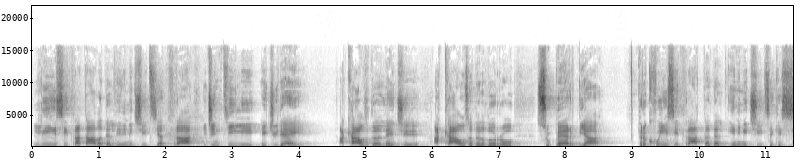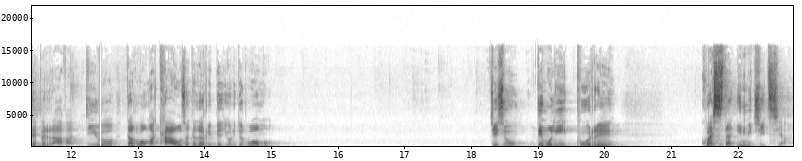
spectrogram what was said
Lì si trattava dell'inimicizia tra i gentili e i giudei a causa della legge, a causa della loro superbia. Però qui si tratta dell'inimicizia che separava Dio dall'uomo a causa della ribellione dell'uomo. Gesù demolì pure questa inimicizia.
